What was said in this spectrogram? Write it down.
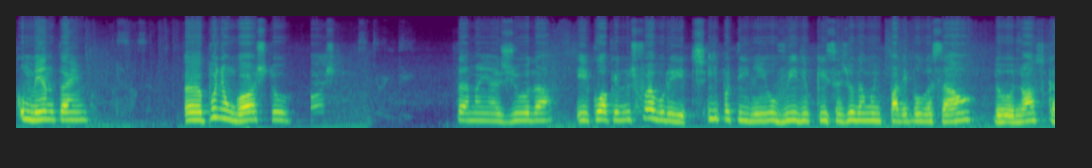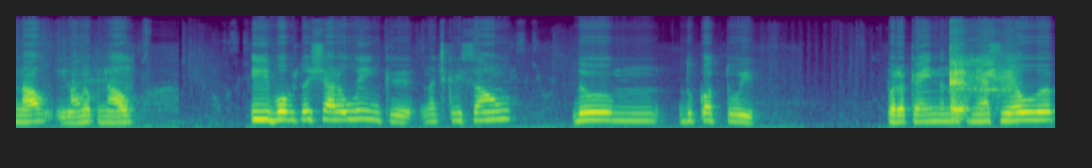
comentem. Ah, ponham um gosto. Também ajuda. E coloquem nos favoritos e partilhem o vídeo que isso ajuda muito para a divulgação do nosso canal e do meu canal. E vou-vos deixar o link na descrição do, do Tweet. Para quem ainda não conhece ele,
